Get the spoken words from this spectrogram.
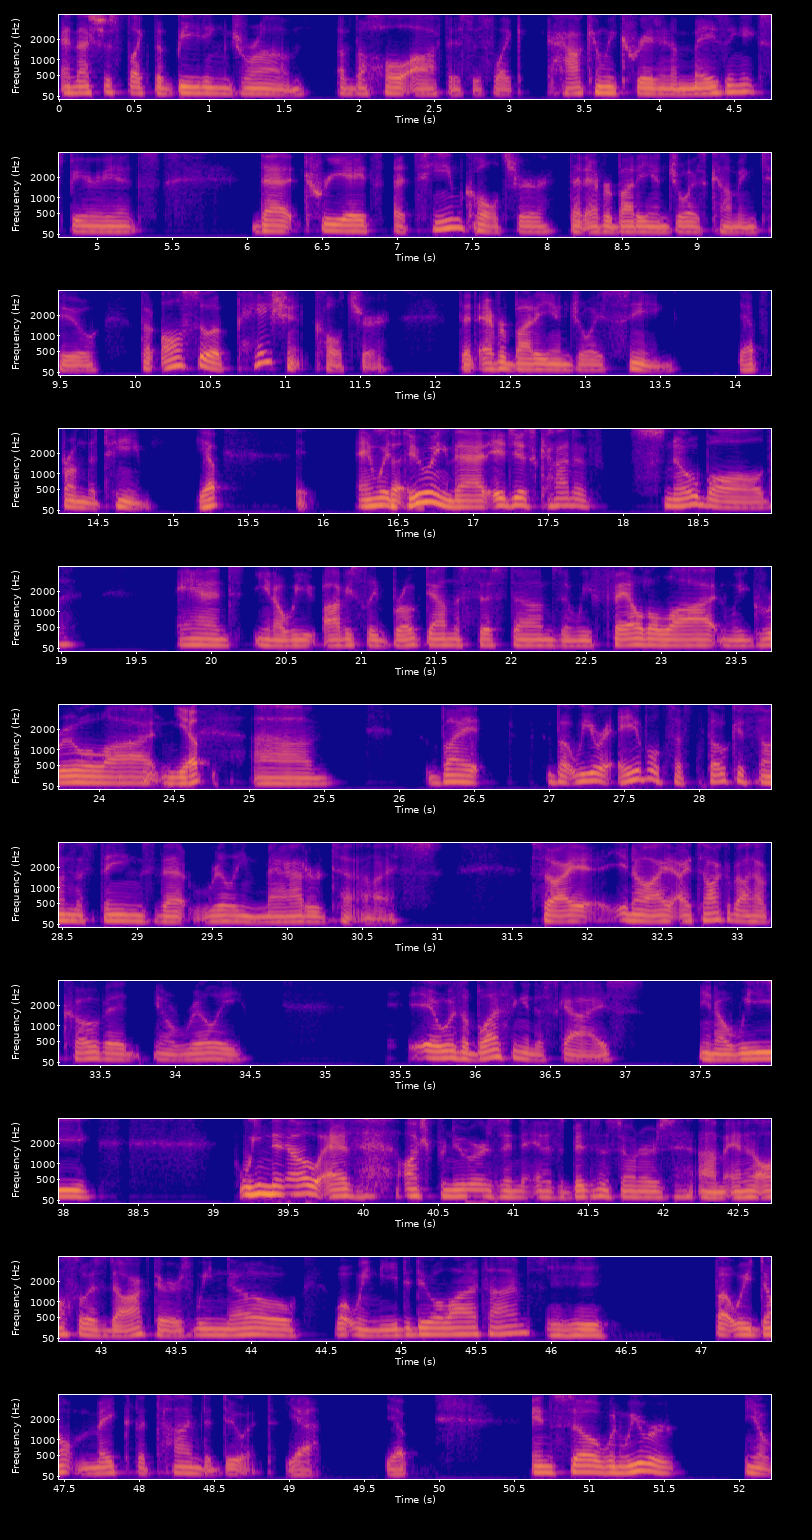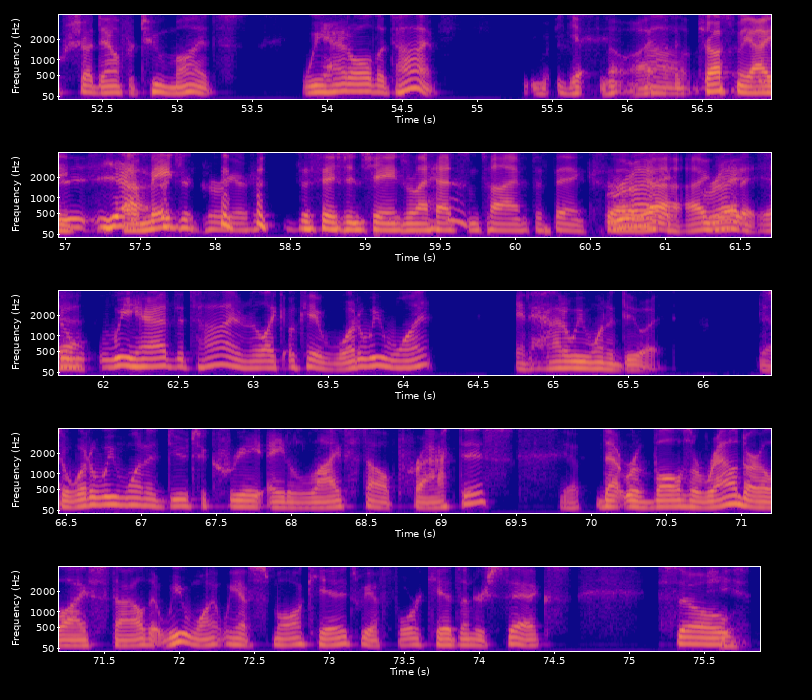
And that's just like the beating drum of the whole office is like, how can we create an amazing experience that creates a team culture that everybody enjoys coming to, but also a patient culture that everybody enjoys seeing Yep. from the team. Yep. And so with doing that, it just kind of snowballed. And, you know, we obviously broke down the systems and we failed a lot and we grew a lot. And, Yep. um, but but we were able to focus on the things that really mattered to us. So I, you know, I, I talk about how COVID, you know, really it was a blessing in disguise. You know, we we know as entrepreneurs and, and as business owners, um, and also as doctors, we know what we need to do a lot of times, hmm but we don't make the time to do it. Yeah. Yep. And so when we were, you know, shut down for two months, we had all the time. Yeah. No, I Um, trust me. I yeah, had a major career decision change when I had some time to think. So right, yeah, I right. get it. So we had the time. We're like, okay, what do we want, and how do we want to do it? So what do we want to do to create a lifestyle practice Yep. that revolves around our lifestyle that we want? We have small kids. We have four kids under six. So Jeez.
